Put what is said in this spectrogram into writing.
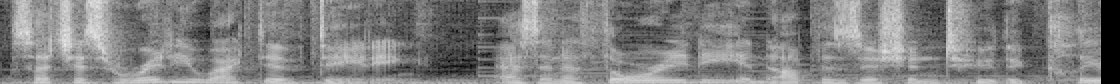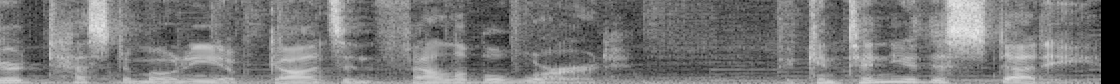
such as radioactive dating, as an authority in opposition to the clear testimony of God's infallible word. To continue this study,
